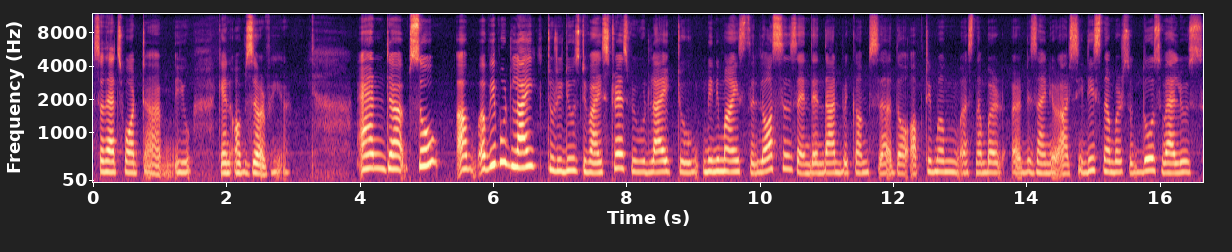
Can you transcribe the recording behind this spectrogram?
So, that is what um, you can observe here. And uh, so, uh, uh, we would like to reduce device stress, we would like to minimize the losses and then that becomes uh, the optimum uh, snubber uh, design your RCD snubber. So, those values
